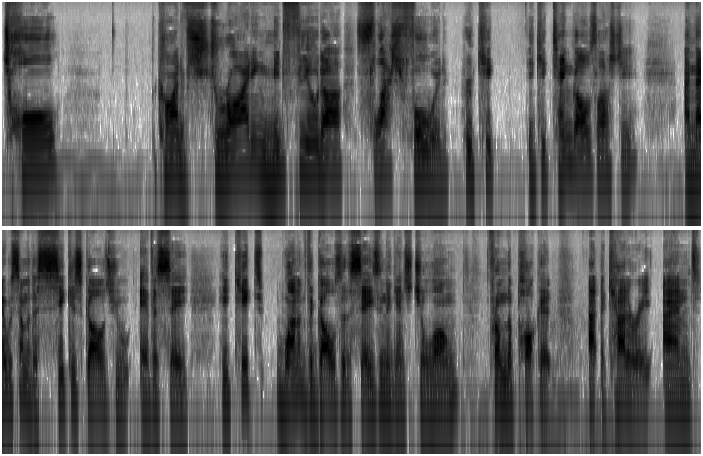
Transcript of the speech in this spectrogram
tall, kind of striding midfielder slash forward who kicked he kicked 10 goals last year and they were some of the sickest goals you'll ever see. He kicked one of the goals of the season against Geelong from the pocket at the Cattery and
